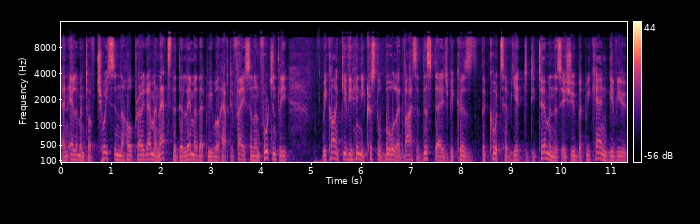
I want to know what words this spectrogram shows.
an element of choice in the whole program? And that's the dilemma that we will have to face. And unfortunately, we can't give you any crystal ball advice at this stage because the courts have yet to determine this issue, but we can give you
